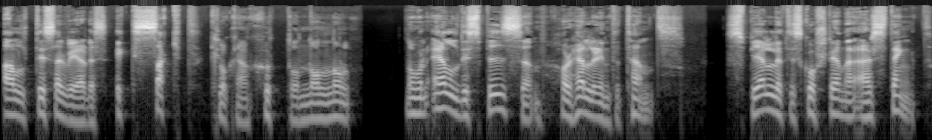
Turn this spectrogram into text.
alltid serverades exakt klockan 17.00. Någon eld i spisen har heller inte tänts. Spjället i skorstenen är stängt.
